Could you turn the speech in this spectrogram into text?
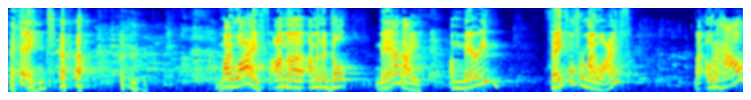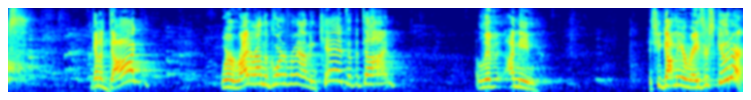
thanks. My wife, I'm, a, I'm an adult man. I, I'm married thankful for my wife. I own a house, got a dog. We're right around the corner from having kids at the time. I live, I mean, and she got me a Razor scooter.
